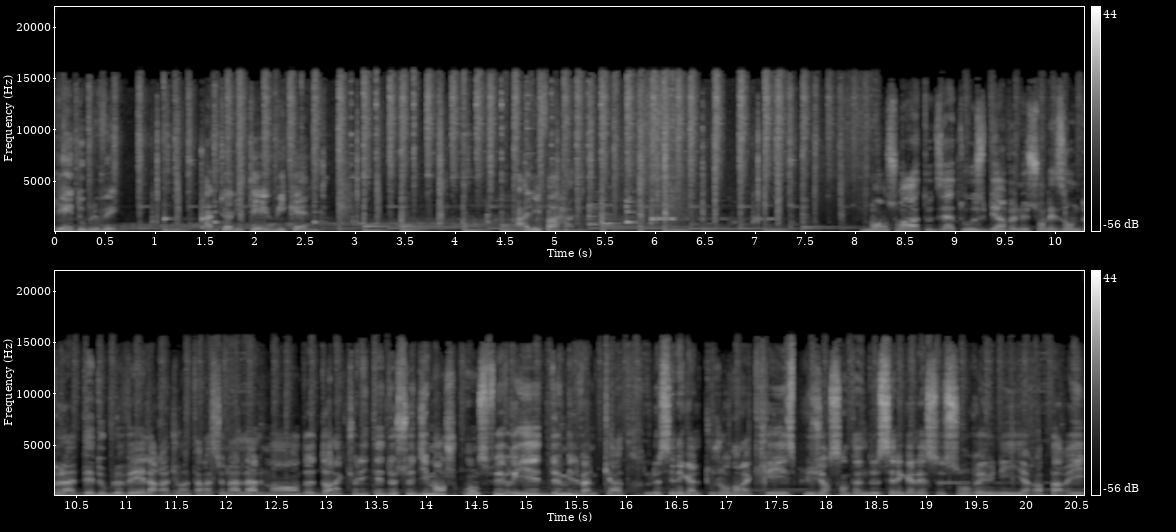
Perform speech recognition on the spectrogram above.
DW. Actualité week-end. Ali Fahad. Bonsoir à toutes et à tous, bienvenue sur les ondes de la DW, la radio internationale allemande. Dans l'actualité de ce dimanche 11 février 2024, le Sénégal toujours dans la crise, plusieurs centaines de Sénégalais se sont réunis hier à Paris.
